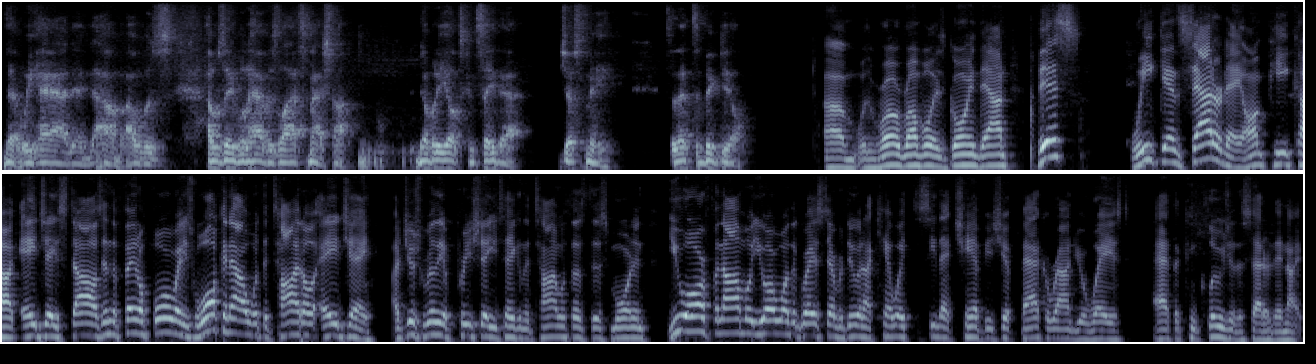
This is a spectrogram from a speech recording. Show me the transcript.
that we had, and um, I was I was able to have his last match. Not nobody else can say that, just me. So that's a big deal. Um, with Royal Rumble is going down this weekend Saturday on Peacock. AJ Styles in the Fatal Four Ways, walking out with the title. AJ, I just really appreciate you taking the time with us this morning. You are phenomenal. You are one of the greatest to ever do it. I can't wait to see that championship back around your waist at the conclusion of the Saturday night.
